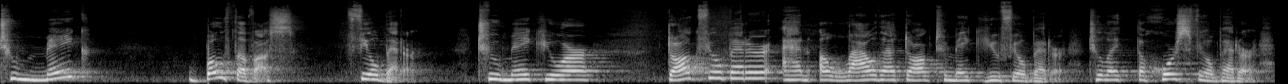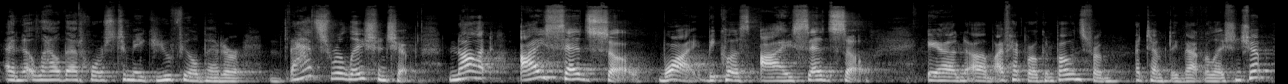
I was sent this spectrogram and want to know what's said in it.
to make both of us feel better, to make your dog feel better and allow that dog to make you feel better, to let the horse feel better and allow that horse to make you feel better. That's relationship, not I said so. Why? Because I said so. And um, I've had broken bones from attempting that relationship,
